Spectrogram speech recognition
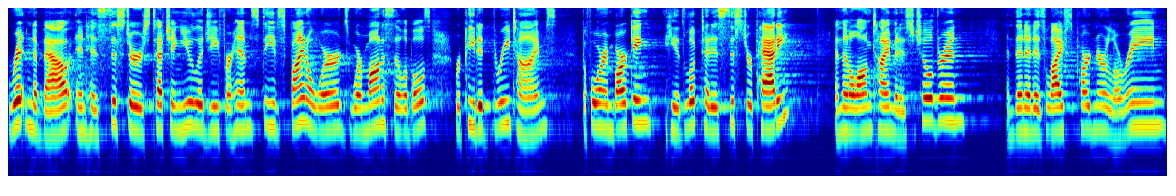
written about in his sister's touching eulogy for him. Steve's final words were monosyllables, repeated three times. Before embarking, he had looked at his sister Patty and then a long time at his children, and then at his life's partner, Laurene,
